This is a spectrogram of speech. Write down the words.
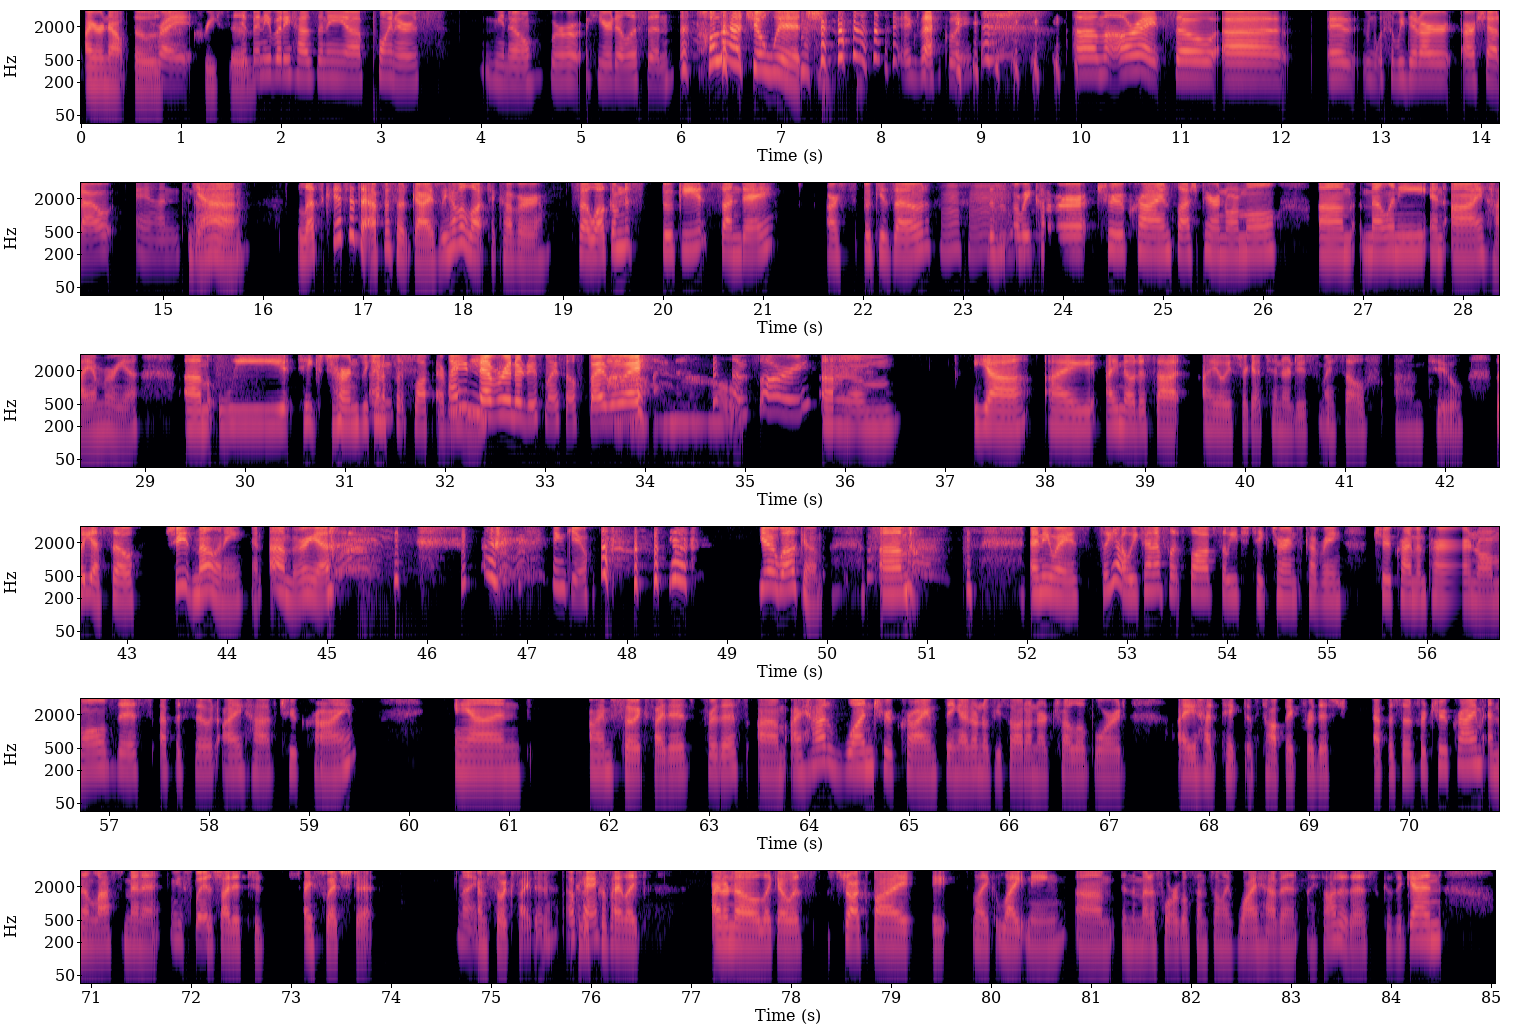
iron out those Right. creases. If anybody has any uh, pointers, you know, we're here to listen. Holla at your witch. exactly. um. All right. So, uh, uh, so we did our our shout out, and Yeah. um, Let's get to the episode, guys. We have a lot to cover. So, welcome to Spooky Sunday, our spooky zone. mhm. This is where we cover true crime slash paranormal. Um, Melanie and I, hi, I'm Maria. Um, we take turns. We kind of flip flop every I week. never introduce myself, by the way. I know. I'm sorry. um, yeah, I I noticed that. I always forget to introduce myself um, too. But yes, so she's Melanie and I'm Maria. Thank you. You're welcome. Um anyways, so yeah, we kind of flip-flop. So each take turns covering true crime and paranormal. This episode I have true crime. And I'm so excited for this. Um I had one true crime thing. I don't know if you saw it on our Trello board. I had picked a topic for this episode for true crime and then last minute You switched. decided to I switched it. Nice. I'm so excited. Okay. Because I like, I don't know, like I was struck by like lightning um, in the metaphorical sense. I'm like, why haven't I thought of this? Because again,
